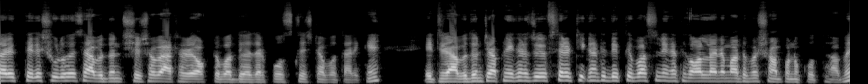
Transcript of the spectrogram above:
তারিখ থেকে শুরু হয়েছে। আবেদনটি শেষ হবে আঠারোই অক্টোবর দুই হাজার পঁচিশ খ্রিস্টাব্দ তারিখে। এটির আবেদনটি আপনি এখানে ওয়েবসাইটের ঠিকানাটি দেখতে পাচ্ছেন, এখান থেকে অনলাইনের মাধ্যমে সম্পন্ন করতে হবে।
